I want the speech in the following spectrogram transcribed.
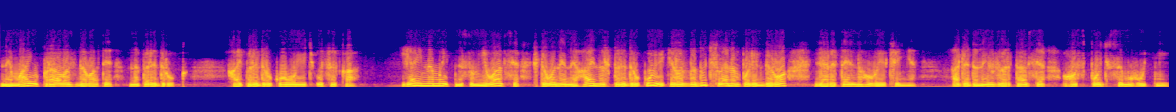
Не маю права здавати на передрук. Хай передруковують у ЦК. Я й на мить не сумнівався, що вони негайно ж передрукують і роздадуть членам політбюро для ретельного вивчення, адже до них звертався Господь Всемогутній.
